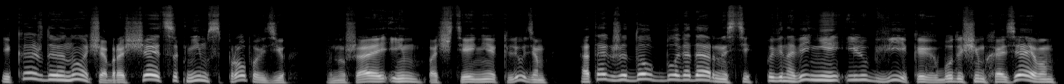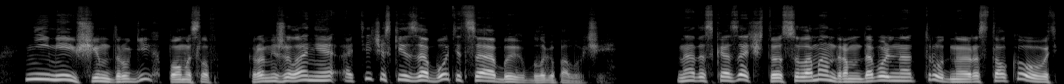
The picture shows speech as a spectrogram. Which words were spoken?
и каждую ночь обращается к ним с проповедью, внушая им почтение к людям, а также долг благодарности, повиновения и любви к их будущим хозяевам, не имеющим других помыслов, кроме желания отечески заботиться об их благополучии. Надо сказать, что саламандрам довольно трудно растолковывать,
